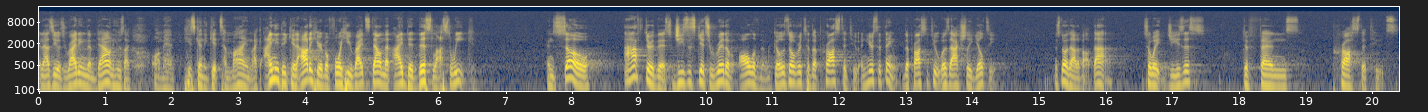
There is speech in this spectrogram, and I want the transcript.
And as he was writing them down, he was like, "Oh man, he's going to get to mine. Like I need to get out of here before he writes down that I did this last week." And so, after this, Jesus gets rid of all of them, goes over to the prostitute. And here's the thing, the prostitute was actually guilty. There's no doubt about that. So wait, Jesus defends prostitutes.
